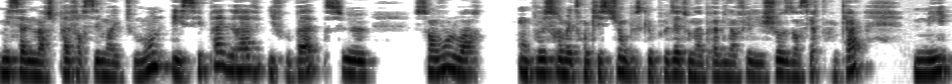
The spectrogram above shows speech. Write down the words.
mais ça ne marche pas forcément avec tout le monde. Et c'est pas grave. Il faut pas se, s'en vouloir. On peut se remettre en question parce que peut-être on n'a pas bien fait les choses dans certains cas, mais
